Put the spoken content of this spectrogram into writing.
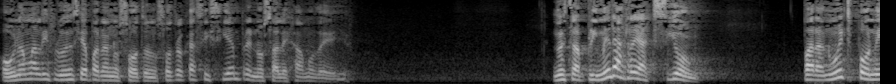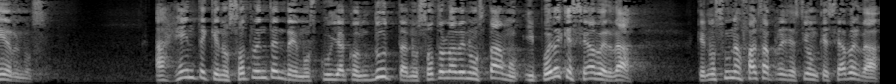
o una mala influencia para nosotros, nosotros casi siempre nos alejamos de ellos. Nuestra primera reacción para no exponernos a gente que nosotros entendemos, cuya conducta nosotros la denostamos, y puede que sea verdad, que no es una falsa apreciación, que sea verdad,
